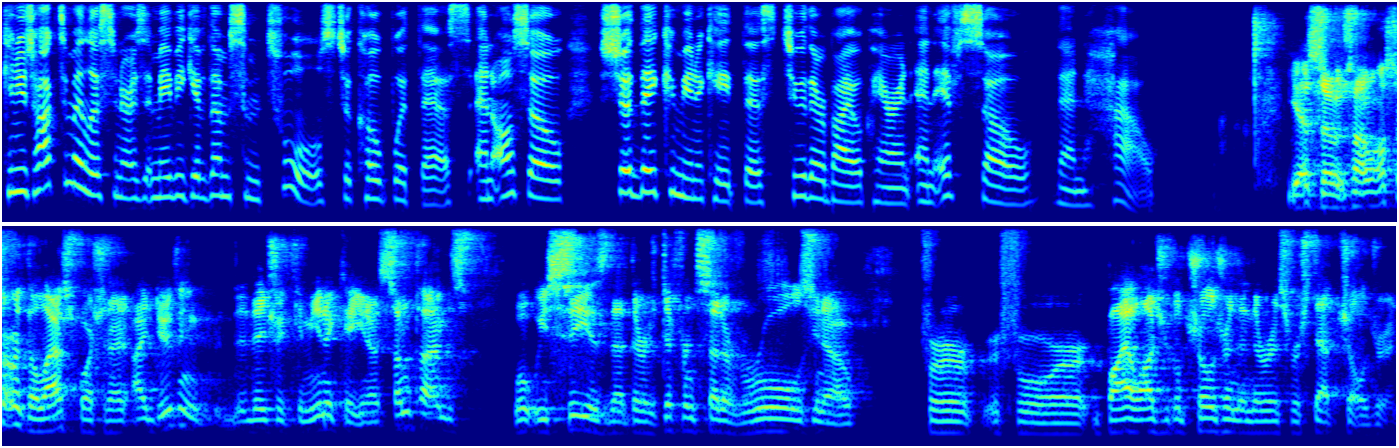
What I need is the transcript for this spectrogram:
can you talk to my listeners and maybe give them some tools to cope with this? And also, should they communicate this to their bio parent? And if so, then how? Yeah, so so I'll start with the last question. I, I do think they should communicate. You know, sometimes what we see is that there's different set of rules. You know, for for biological children than there is for stepchildren.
